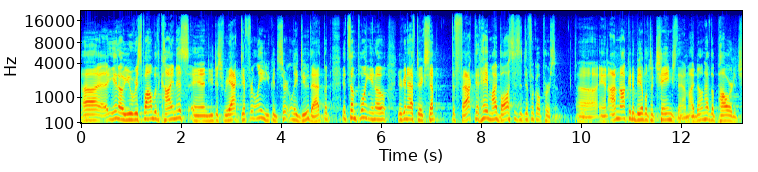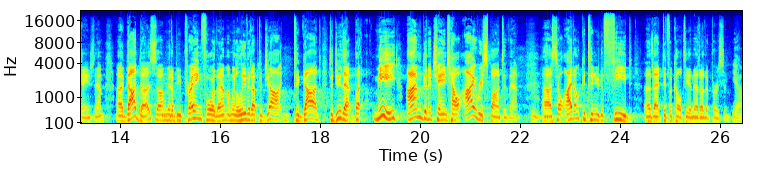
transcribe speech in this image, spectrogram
Uh, you know, you respond with kindness and you just react differently. You can certainly do that, but at some point, you know, you're going to have to accept the fact that hey, my boss is a difficult person. Uh, and I'm not going to be able to change them. I don't have the power to change them. Uh, God does, so I'm going to be praying for them. I'm going to leave it up to, jo- to God to do that. But me, I'm going to change how I respond to them. Mm-hmm. Uh, so I don't continue to feed uh, that difficulty in that other person. Yeah.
